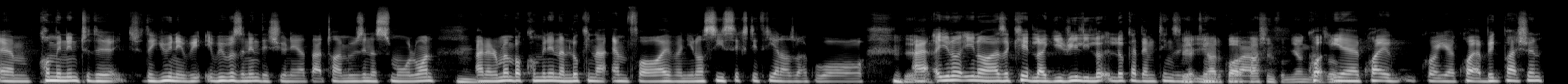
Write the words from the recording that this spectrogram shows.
um coming into the to the unit we, we wasn't in this unit at that time we was in a small one Hmm. and i remember coming in and looking at m5 and you know c63 and i was like whoa Yeah. I, you know you know as a kid like you really look, look at them things and you, you, you think, had quite wow. a passion from young Quite- as well. yeah quite a, quite yeah quite a big passion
